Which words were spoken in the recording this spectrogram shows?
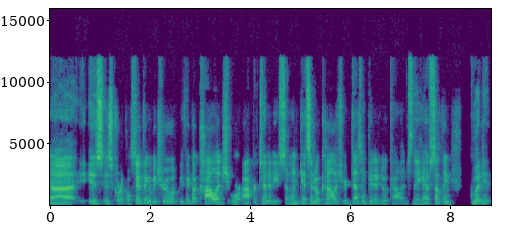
uh, is is critical. Same thing would be true if you think about college or opportunities. Someone gets into a college or doesn't get into a college. They have something good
